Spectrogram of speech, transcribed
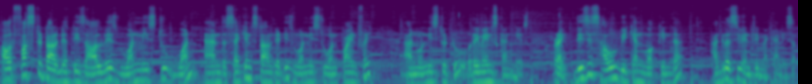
our first target is always 1 is to 1 and the second target is 1 is to 1.5 and 1 is to 2 remains continuous. Right this is how we can work in the aggressive entry mechanism.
